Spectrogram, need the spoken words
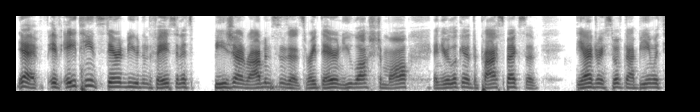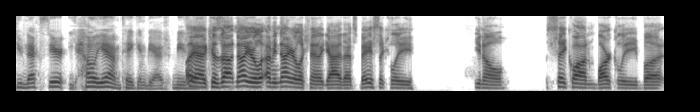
yeah, if, if 18's staring you in the face and it's Bijan Robinson that's right there, and you lost Jamaal, and you're looking at the prospects of DeAndre Swift not being with you next year, hell yeah, I'm taking Bijan. Oh yeah, because now, now you're I mean now you're looking at a guy that's basically, you know, Saquon Barkley, but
